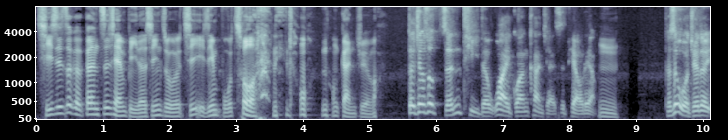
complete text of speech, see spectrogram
其实这个跟之前比的新竹其实已经不错了，你懂那种感觉吗？对，就是说整体的外观看起来是漂亮，嗯，可是我觉得。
